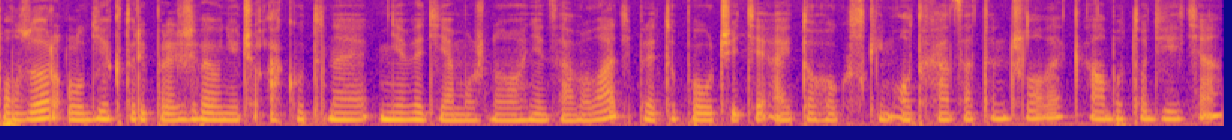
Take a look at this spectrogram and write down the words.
Pozor, ľudia, ktorí prežívajú niečo akutné, nevedia možno hneď zavolať, preto poučite aj toho, s kým odchádza ten človek alebo to dieťa,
